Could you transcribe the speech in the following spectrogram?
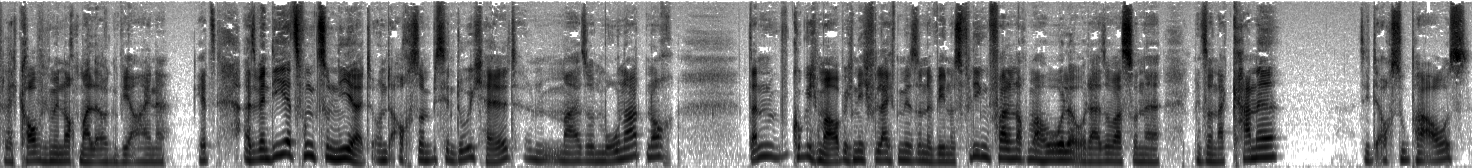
Vielleicht kaufe ich mir noch mal irgendwie eine. Jetzt, also wenn die jetzt funktioniert und auch so ein bisschen durchhält, mal so einen Monat noch, dann gucke ich mal, ob ich nicht vielleicht mir so eine Venus-Fliegenfall noch mal hole oder sowas, so eine, mit so einer Kanne. Sieht auch super aus.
